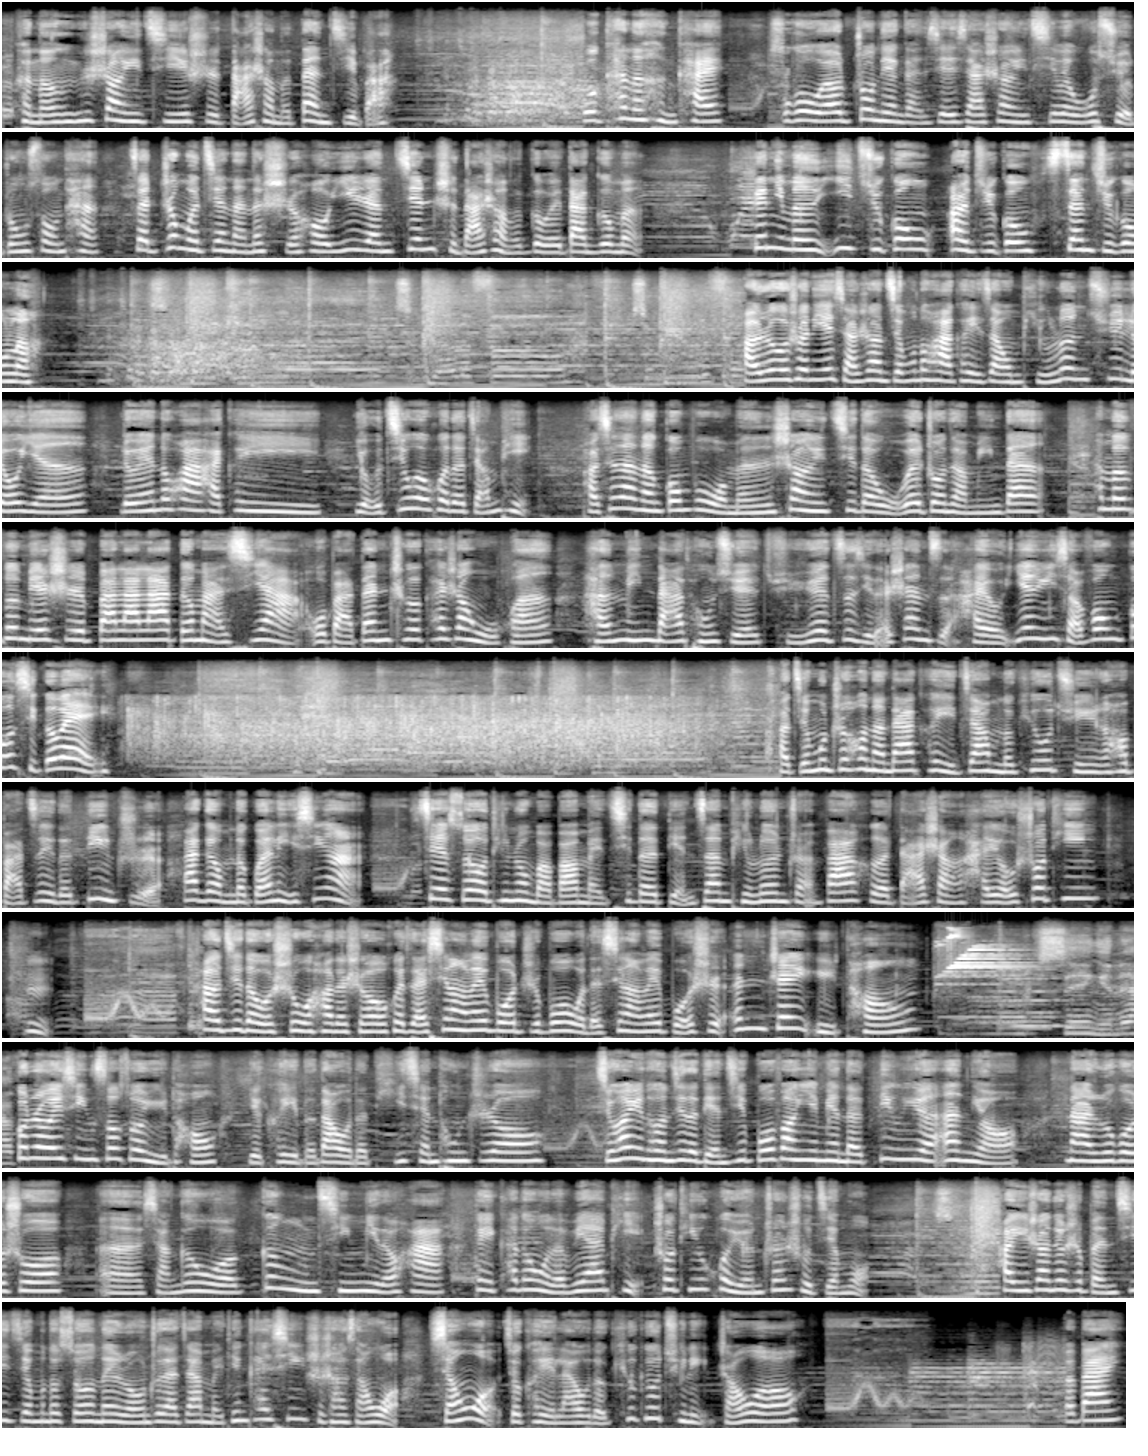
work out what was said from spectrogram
可能上一期是打赏的淡季吧，我看得很开。不过我要重点感谢一下上一期为我雪中送炭，在这么艰难的时候依然坚持打赏的各位大哥们，跟你们一鞠躬、二鞠躬、三鞠躬了。好，如果说你也想上节目的话，可以在我们评论区留言，留言的话还可以有机会获得奖品。好，现在呢，公布我们上一期的五位中奖名单，他们分别是巴啦啦德玛西亚，我把单车开上五环，韩明达同学取悦自己的扇子，还有烟云小风，恭喜各位！好，节目之后呢，大家可以加我们的 QQ 群，然后把自己的地址发给我们的管理星儿。谢谢所有听众宝宝每期的点赞、评论、转发和打赏，还有收听。嗯，还有记得我十五号的时候会在新浪微博直播，我的新浪微博是 NJ 雨桐，公众微信搜索雨桐也可以得到我的提前通知哦。喜欢雨桐记得点击播放页面的订阅按钮。那如果说，呃，想跟我更亲密的话，可以开通我的 VIP，收听会员专属节目。好，以上就是本期节目的所有内容。祝大家每天开心，时常想我，想我就可以来我的 QQ 群里找我哦。拜拜。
